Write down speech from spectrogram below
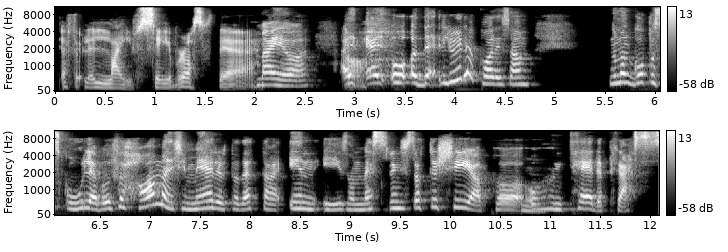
jeg føler lifesaver. Altså. Det, Meg òg. Og, og det lurer jeg på, liksom når man går på skole, hvorfor har man ikke mer ut av dette inn i sånn mestringsstrategier på mm. å håndtere press?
